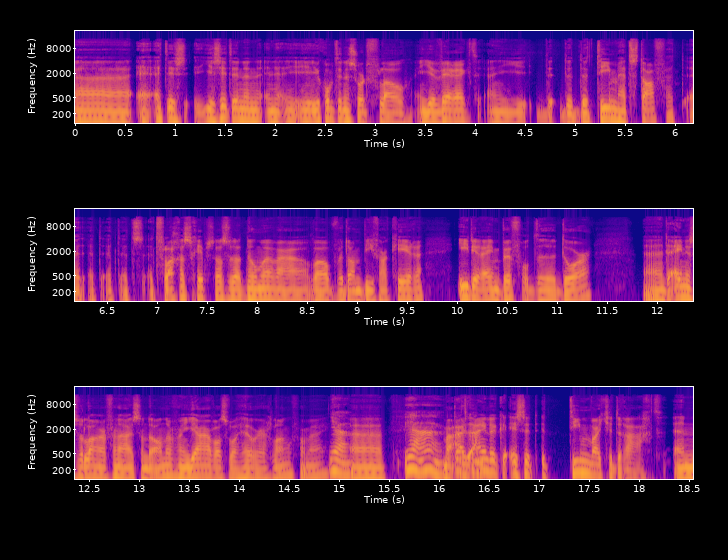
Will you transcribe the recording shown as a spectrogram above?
uh, het is, je, zit in een, in, je komt in een soort flow en je werkt en je, de, de, de team, het staf, het, het, het, het, het vlaggenschip zoals we dat noemen, waar, waarop we dan bivakeren. Iedereen buffelt door. Uh, de ene is wel langer van huis dan de ander. Van een jaar was wel heel erg lang voor mij. Ja. Uh, ja, maar uiteindelijk kan... is het het team wat je draagt. En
